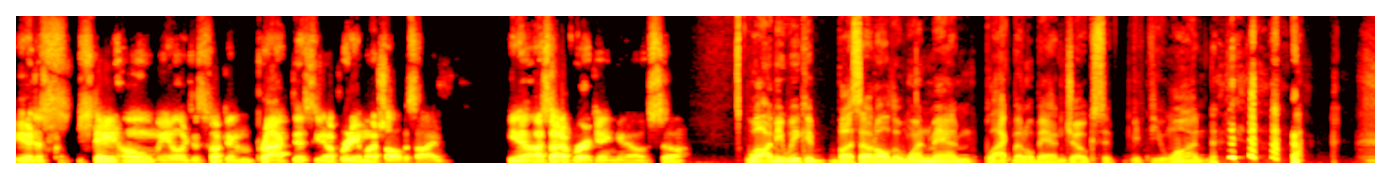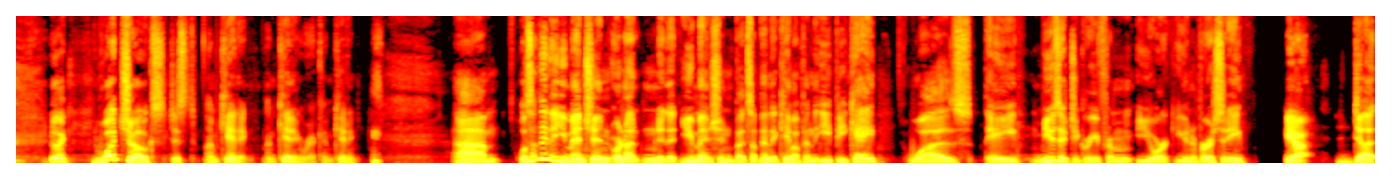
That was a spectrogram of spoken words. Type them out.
You know, just stayed home. You know, just fucking practice. You know, pretty much all the time. You know, outside of working. You know, so Well, I mean, we could bust out all the one man black metal band jokes if, if you want. You're like, what jokes? Just, I'm kidding. I'm kidding, Ric. I'm kidding. Um, well, something that you mentioned, or not that you mentioned, but something that came up in the EPK was a music degree from York University. yeah, Du-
